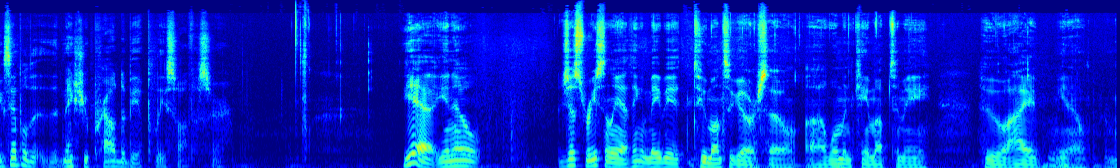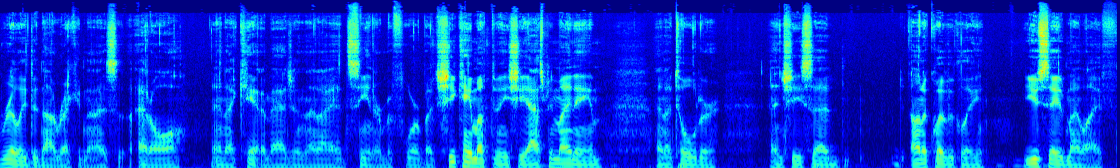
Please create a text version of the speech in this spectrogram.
example that, that makes you proud to be a police officer? Yeah, you know, just recently, I think maybe two months ago or so, a woman came up to me who I, you know, really did not recognize at all. And I can't imagine that I had seen her before. But she came up to me, she asked me my name, and I told her. And she said unequivocally, You saved my life.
